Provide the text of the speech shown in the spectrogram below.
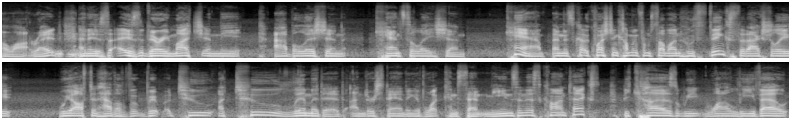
a lot, right? Mm-hmm. And is, is very much in the abolition, cancellation camp. And it's a question coming from someone who thinks that actually we often have a, a, too a too limited understanding of what consent means in this context because we want to leave out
